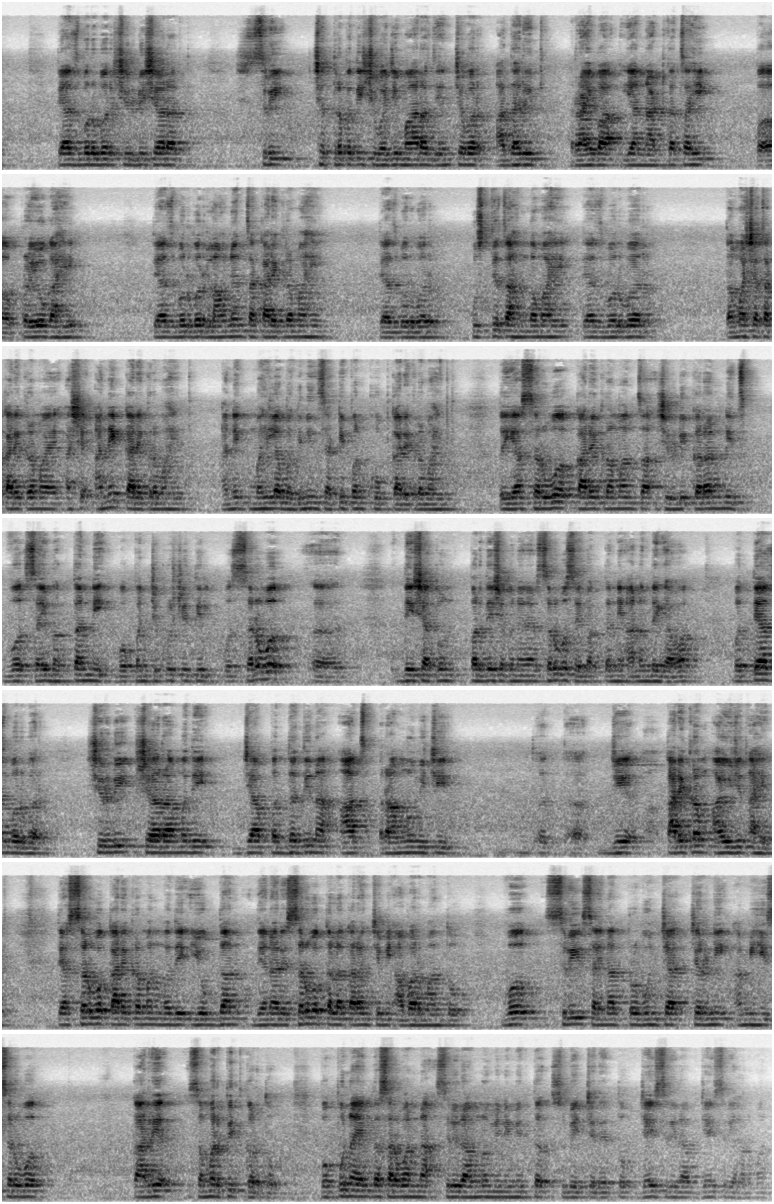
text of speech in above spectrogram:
त्याचबरोबर शिर्डी शहरात श्री छत्रपती शिवाजी महाराज यांच्यावर आधारित रायबा या नाटकाचाही प प्रयोग आहे. त्याचबरोबर लावण्यांचा कार्यक्रम आहे. त्याचबरोबर कुस्त्याचा हंगाम आहे त्याचबरोबर तमाशाचा कार्यक्रम आहे असे अनेक कार्यक्रम आहेत. अनेक महिला भगिनींसाठी पण खूप कार्यक्रम आहेत. तर या सर्व कार्यक्रमांचा शिर्डीकरांनीच व साई भक्तांनी व पंचकृषीतील व सर्व देशातून परदेशातून येणाऱ्या सर्व साई भक्तांनी आनंद घ्यावा. व त्याचबरोबर शिर्डी शहरामध्ये ज्या पद्धतीनं आज रामनवमीची जे कार्यक्रम आयोजित आहेत त्या सर्व कार्यक्रमांमध्ये योगदान देणारे सर्व कलाकारांचे मी आभार मानतो व श्री साईनाथ प्रभूंच्या चरणी आम्ही ही सर्व कार्य समर्पित करतो व पुन्हा एकदा सर्वांना श्रीरामनवमीनिमित्त शुभेच्छा देतो. जय श्रीराम जय श्री हनुमान.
